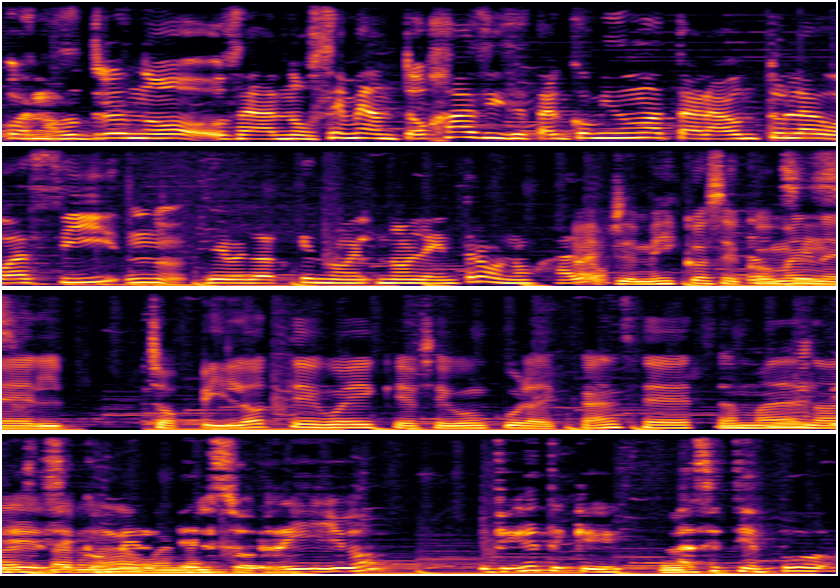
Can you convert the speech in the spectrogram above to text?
pues nosotros no, o sea, no se me antoja si se están comiendo una tarántula o así, no, de verdad que no, no le entro o no jalo. Ay, pues en México se comen el sopilote, güey, que según cura el cáncer. Esa madre no va a Eh, se come buena. el zorrillo. Fíjate que hace tiempo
